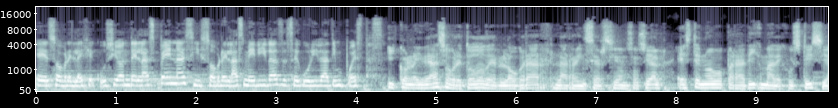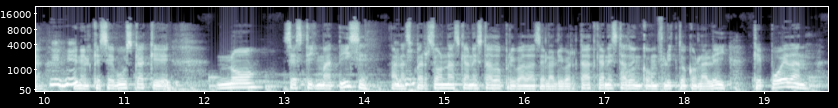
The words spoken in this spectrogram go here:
eh, sobre la ejecución de las penas y sobre las medidas de seguridad impuestas. Y con la idea sobre todo de lograr la reinserción social, este nuevo paradigma de justicia en el que se busca que no se estigmatice a las personas que han estado privadas de la libertad, que han estado en conflicto con la ley, que puedan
